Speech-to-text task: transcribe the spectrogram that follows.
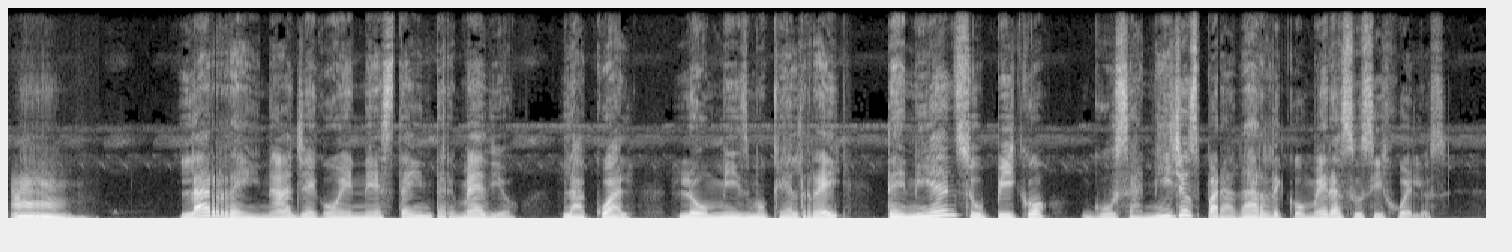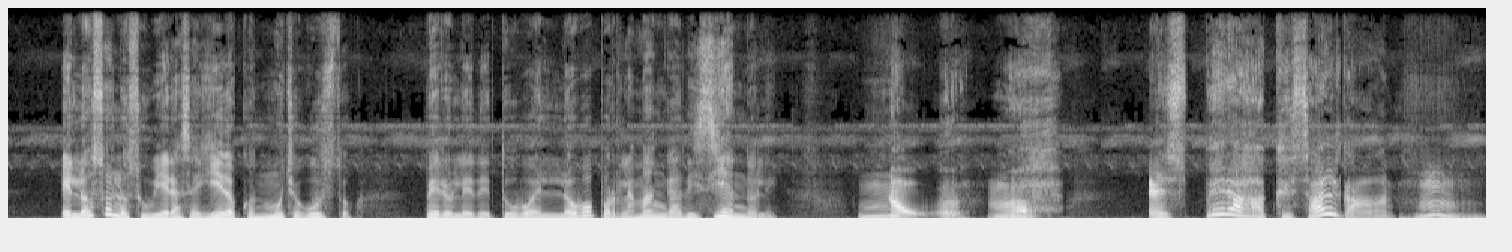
Mm, La reina llegó en este intermedio, la cual, lo mismo que el rey, tenía en su pico gusanillos para dar de comer a sus hijuelos. El oso los hubiera seguido con mucho gusto, pero le detuvo el lobo por la manga diciéndole No. Espera a que salgan. Mm.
